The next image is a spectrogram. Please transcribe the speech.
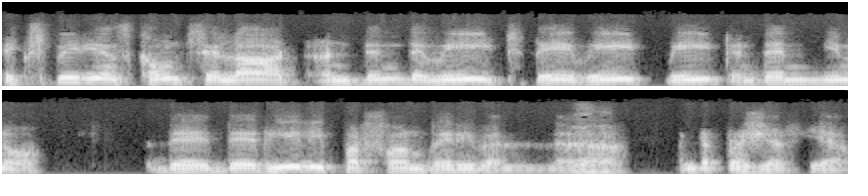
experience counts a lot and then they wait they wait wait and then you know they they really perform very well uh, yeah. under pressure yeah.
